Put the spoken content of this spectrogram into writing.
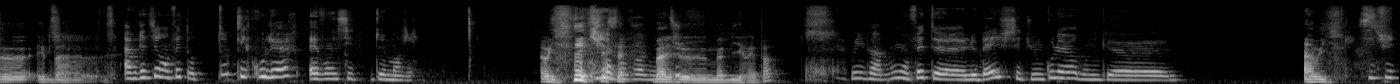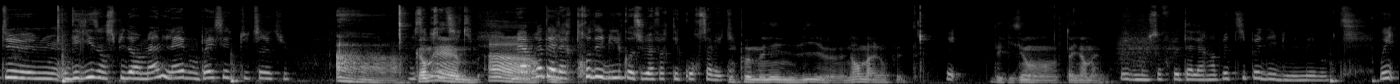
Euh, eh ben. À vrai dire, en fait, en toutes les couleurs, elles vont essayer de te manger. Ah oui, c'est ça. Bah, je m'habillerai pas. Oui, enfin bon, en fait, euh, le beige, c'est une couleur, donc... euh, Ah oui. Si tu te euh, déguises en Spider-Man, là, ils vont pas essayer de te tirer dessus. Ah, Mais quand même. Ah, Mais après, t'as l'air trop débile quand tu vas faire tes courses avec. On peut mener une vie euh, normale en fait. Oui. Déguisé en Spider-Man. Oui, bon, sauf que t'as l'air un petit peu débile, mais bon. Oui,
